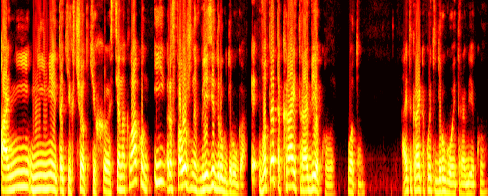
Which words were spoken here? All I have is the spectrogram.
Они не имеют таких четких э, стенок лакун и расположены вблизи друг друга. Э, вот это край трабекулы, вот он. А это край какой-то другой трабекулы.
